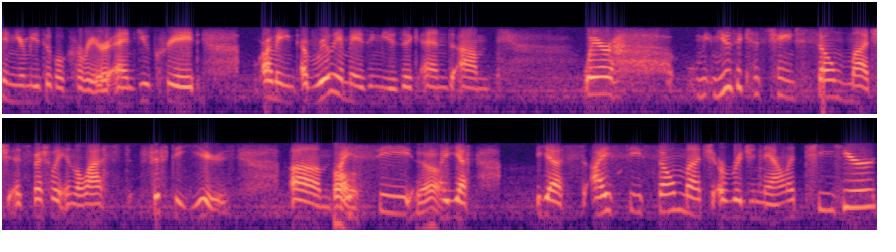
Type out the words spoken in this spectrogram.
in your musical career and you create I mean, a really amazing music and um where music has changed so much, especially in the last 50 years. Um Oh, I see yeah. uh, yes. Yes, I see so much originality here,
